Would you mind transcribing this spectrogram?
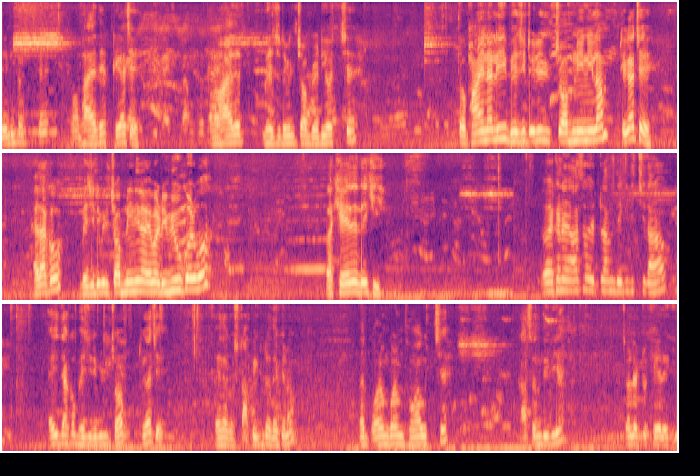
রেডি হচ্ছে আমার ভাইদের, ঠিক আছে? আমার ভাইদের ভেজিটেবিল চপ রেডি হচ্ছে। তো ফাইনালি ভেজিটেবিল চপ নিয়ে নিলাম, ঠিক আছে? হ্যাঁ দেখো ভেজিটেবিল চপ নিয়ে নিলাম, এবার রিভিউ করব। বা খেয়ে দেখি। তো এখানে আসো, একটু আমি দেখিয়ে দিচ্ছি, দাঁড়াও। এই দেখো ভেজিটেবিল চপ ঠিক আছে? এই দেখো স্টাফিংটা দেখে নাও। গরম গরম ধোঁয়া উঠছে। কাসন্দি দিয়ে। চলো একটু খেয়ে দেখি।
